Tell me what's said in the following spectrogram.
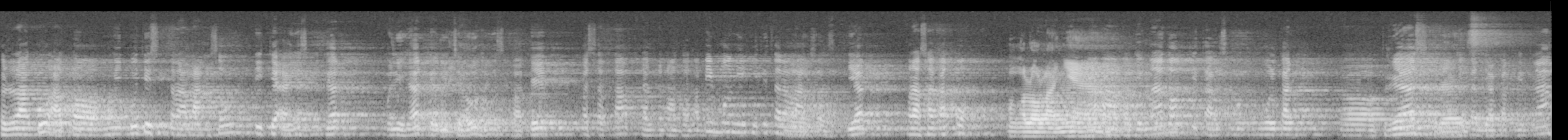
berlaku atau mengikuti secara langsung tidak hanya sekedar melihat dari jauh hanya sebagai peserta dan penonton, tapi mengikuti secara langsung. Dia merasakan oh mengelolanya. Nah, bagaimana toh kita harus mengumpulkan eh, beras, Beras. kita zakat fitrah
